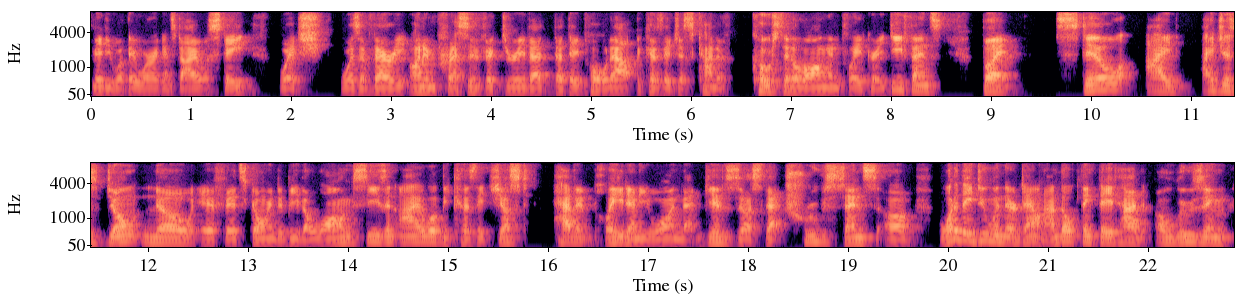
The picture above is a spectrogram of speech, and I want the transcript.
maybe what they were against Iowa State, which was a very unimpressive victory that that they pulled out because they just kind of coasted along and played great defense. But Still, I I just don't know if it's going to be the long season Iowa because they just haven't played anyone that gives us that true sense of what do they do when they're down. I don't think they've had a losing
